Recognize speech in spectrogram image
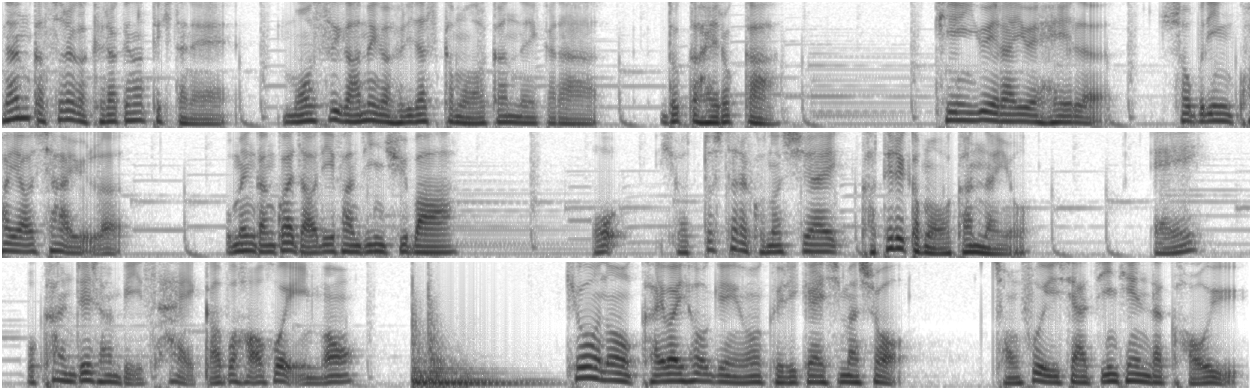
なんか空が暗くなってきたね。もうすぐ雨が降り出すかもわかんないから、どっか入ろっか。天越来越黑了，说不定快要下雨了。我们赶快找地方进去吧。お、ひょっとしたらこの試合勝てるかもわかんないよ。え我看这场比赛搞不好会赢哦。今日の会話表現を繰り返しましょう。重复一下今天的口语。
